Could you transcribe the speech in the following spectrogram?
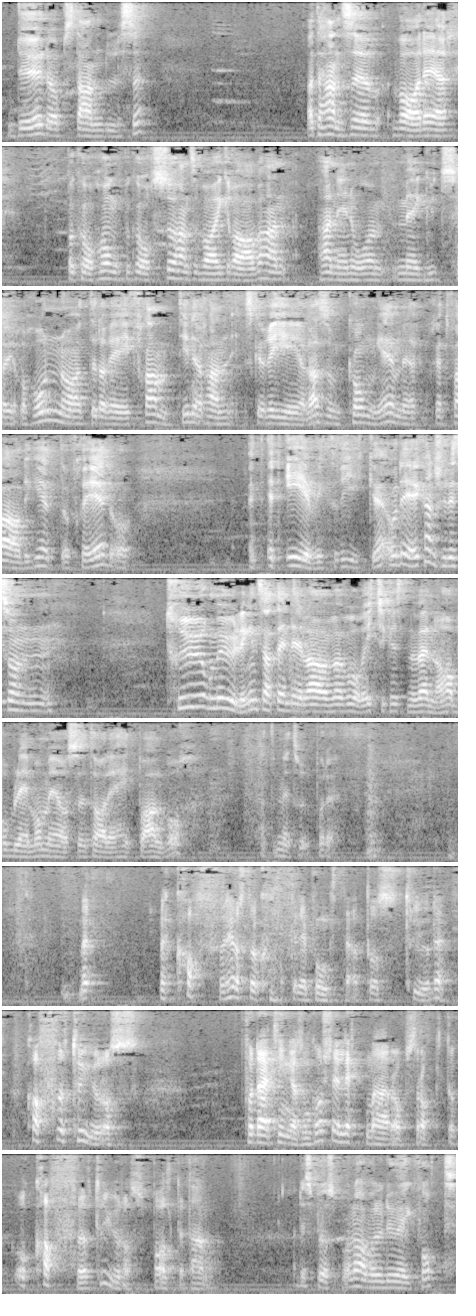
død og oppstandelse. At han som var der på kor, hong på korset, han som var i grava, han, han, er noe med Guds høyre hånd, og at det der er en framtid der han skal regjere som konge med rettferdighet og fred og et, et evig rike. Og det er kanskje litt sånn Tror muligens at en del av våre ikke-kristne venner har problemer med å ta det helt på alvor. At vi tror på det. Men, men hvorfor har vi kommet til det punktet at vi tror det? Hvorfor tror oss på de tingene som kanskje er litt mer abstrakt? Og, og hvorfor tror oss på alt dette her? Det spørsmålet har vel du og jeg fått.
